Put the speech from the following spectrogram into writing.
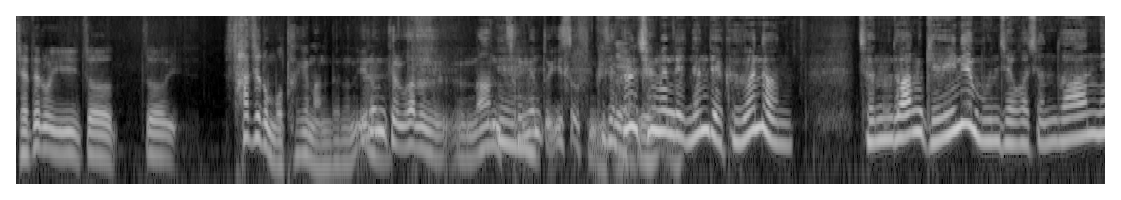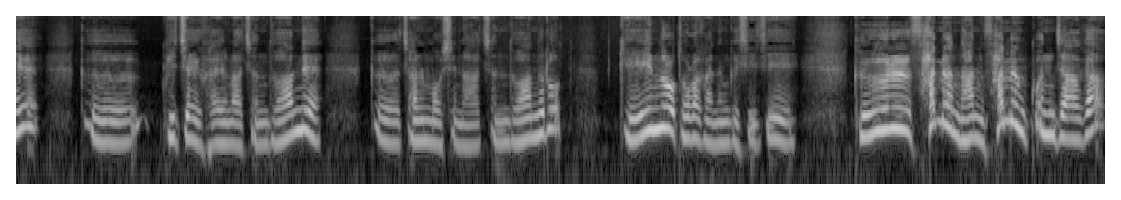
제대로 이 저, 저 사지도 못하게 만드는 이런 음. 결과를 낳은 예. 측면도 있었습니다. 그래서 예, 그런 예, 측면도 예. 있는데 그거는 전두환 개인의 문제와 전두환의 그 귀책 사유나 전두환의 그 잘못이나 전두환으로 개인으로 돌아가는 것이지 그걸 사면한 사면권자가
